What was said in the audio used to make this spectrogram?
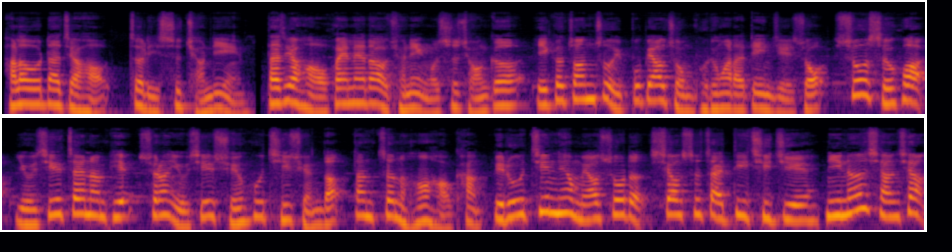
Hello，大家好，这里是全电影。大家好，欢迎来到全电影，我是全哥，一个专注于不标准普通话的电影解说。说实话，有些灾难片虽然有些玄乎其玄的，但真的很好看。比如今天我们要说的《消失在第七街》，你能想象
